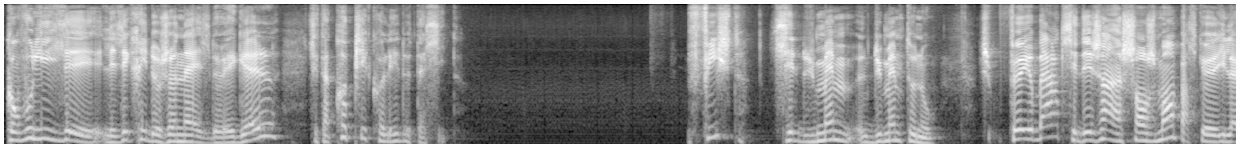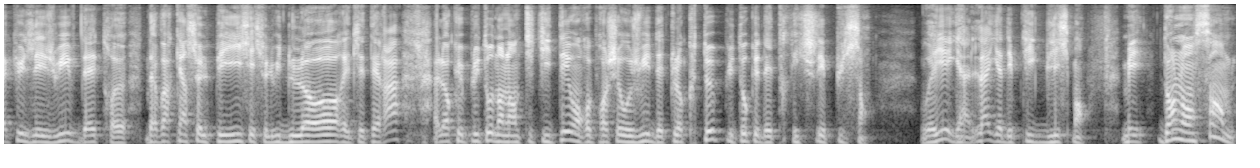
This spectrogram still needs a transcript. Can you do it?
Quand vous lisez les écrits de Genèse de Hegel, c'est un copier-coller de Tacite. Fichte, c'est du même, du même tonneau. Feuerbach, c'est déjà un changement parce qu'il accuse les Juifs d'être, euh, d'avoir qu'un seul pays, c'est celui de l'or, etc. Alors que plutôt dans l'Antiquité, on reprochait aux Juifs d'être locteux plutôt que d'être riches et puissants. Vous voyez, là, il y a des petits glissements. Mais dans l'ensemble,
